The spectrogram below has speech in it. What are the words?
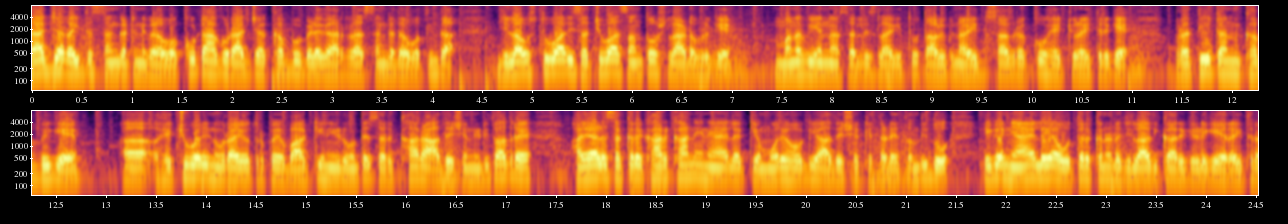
ರಾಜ್ಯ ರೈತ ಸಂಘಟನೆಗಳ ಒಕ್ಕೂಟ ಹಾಗೂ ರಾಜ್ಯ ಕಬ್ಬು ಬೆಳೆಗಾರರ ಸಂಘದ ವತಿಯಿಂದ ಜಿಲ್ಲಾ ಉಸ್ತುವಾರಿ ಸಚಿವ ಸಂತೋಷ್ ಲಾಡ್ ಅವರಿಗೆ ಮನವಿಯನ್ನು ಸಲ್ಲಿಸಲಾಗಿತ್ತು. ತಾಲೂಕಿನ ಐದು ಸಾವಿರಕ್ಕೂ ಹೆಚ್ಚು ರೈತರಿಗೆ ಪ್ರತಿ ಟನ್ ಕಬ್ಬಿಗೆ ಹೆಚ್ಚುವರಿ ನೂರ ಐವತ್ತು ರೂಪಾಯಿ ಬಾಕಿ ನೀಡುವಂತೆ ಸರ್ಕಾರ ಆದೇಶ ನೀಡಿತು ಆದರೆ ಹಳೆಯಾಳ ಸಕ್ಕರೆ ಕಾರ್ಖಾನೆ ನ್ಯಾಯಾಲಯಕ್ಕೆ ಮೊರೆ ಹೋಗಿ ಆದೇಶಕ್ಕೆ ತಡೆ ತಂದಿದ್ದು. ಈಗ ನ್ಯಾಯಾಲಯ ಉತ್ತರ ಕನ್ನಡ ಜಿಲ್ಲಾಧಿಕಾರಿಗಳಿಗೆ ರೈತರ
